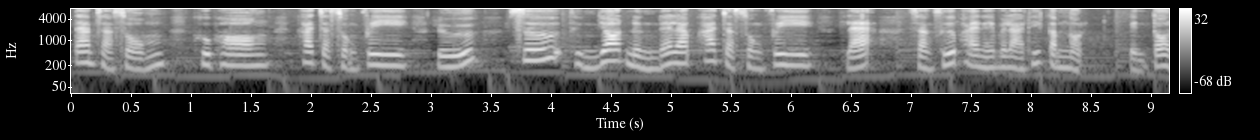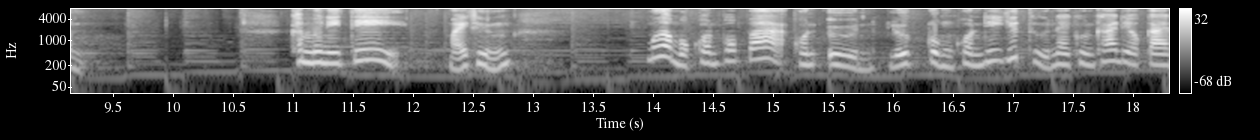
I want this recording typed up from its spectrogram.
แต้มสะสม คูปอง ค่าจัดส่งฟรี หรือซื้อถึงยอดหนึ่งได้รับค่าจัดส่งฟรี และสั่งซื้อภายในเวลาที่กำหนดเป็นต้น Community หมายถึง เมื่อบุคคลพบว่าคนอื่น หรือกลุ่มคนที่ยึดถือในคุณค่าเดียวกัน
